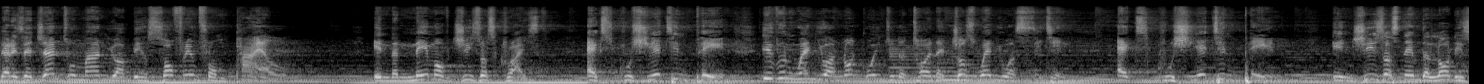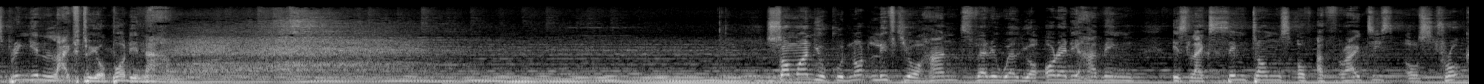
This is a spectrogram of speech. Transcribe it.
There is a gentleman you have been suffering from pile. In the name of Jesus Christ excruciating pain. Even when you are not going to the toilet just when you are sitting excruciating pain In Jesus' name, the Lord is bringing life to your body now. Someone you could not lift your hands very well, you're already having, it's like symptoms of arthritis or stroke.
